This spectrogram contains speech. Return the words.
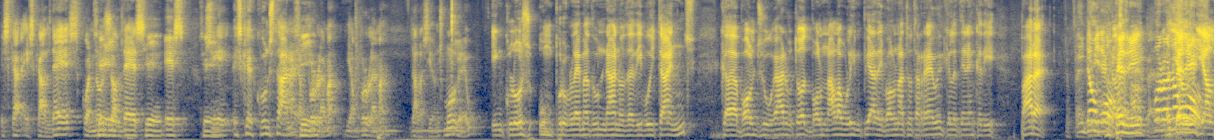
És que, és que el Des, quan no Sí, és el Des, sí, és... sí. O sigui, És que constant. hi ha Sí. un problema, hi ha un problema de lesions molt greu. Inclús un problema d'un nano de 18 anys que vol jugar-ho tot, vol anar a l'Olimpiada i vol anar tot arreu i que li tenen que dir pare, I no Mira. Pedri, Però no Pedri. I el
